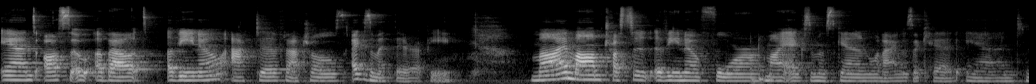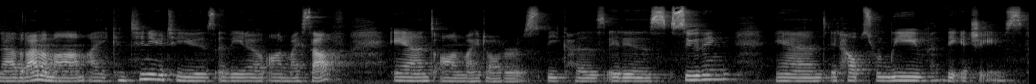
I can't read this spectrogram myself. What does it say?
and also about Aveeno Active Naturals Eczema Therapy. My mom trusted Aveeno for my eczema skin when I was a kid, and now that I'm a mom, I continue to use Aveeno on myself and on my daughters because it is soothing and it helps relieve the itchies.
